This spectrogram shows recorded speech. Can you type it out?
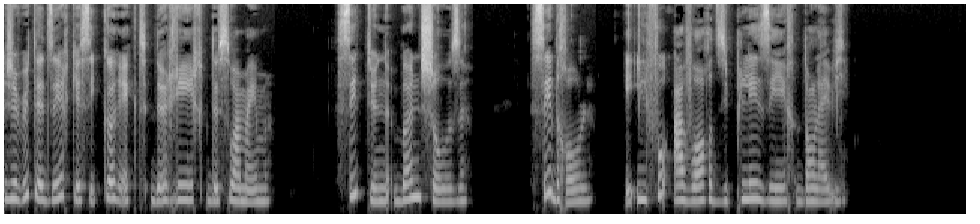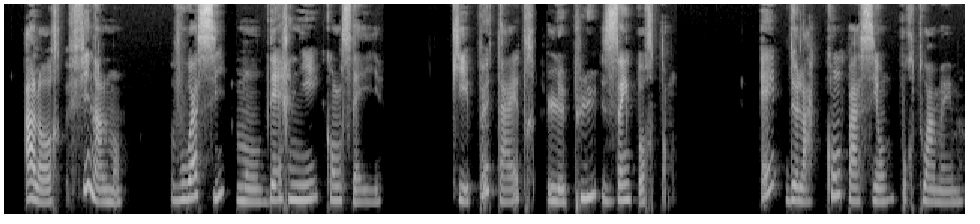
je veux te dire que c'est correct de rire de soi-même. C'est une bonne chose. C'est drôle et il faut avoir du plaisir dans la vie. Alors, finalement, voici mon dernier conseil, qui est peut-être le plus important. Aie de la compassion pour toi-même.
